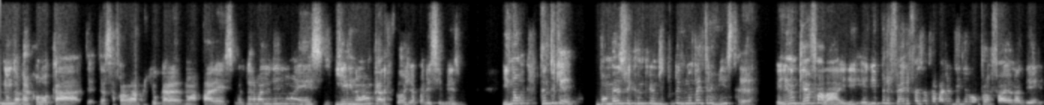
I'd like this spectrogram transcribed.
não dá para colocar dessa forma, ah, porque o cara não aparece, mas o trabalho dele não é esse. E ele não é um cara que gosta de aparecer mesmo. E não, tanto que o Palmeiras foi campeão de tudo, ele não dá entrevista. É. Ele não quer falar, ele, ele prefere fazer o trabalho dele low profile na dele.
